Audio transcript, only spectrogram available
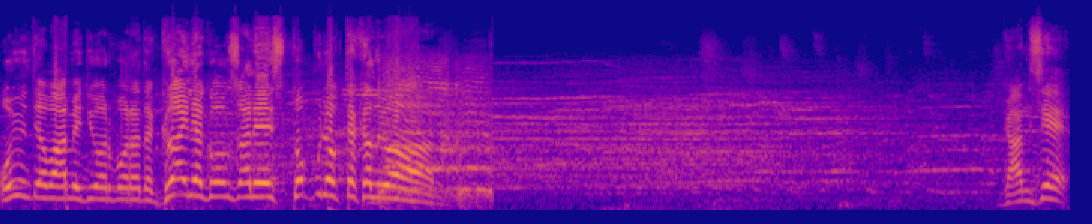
Oyun devam ediyor bu arada. Gayle Gonzalez top blokta kalıyor. Gamze.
